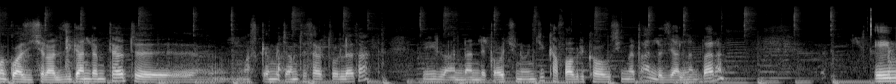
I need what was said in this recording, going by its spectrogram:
መጓዝ ይችላል። እዚህ ጋር እንደምታዩት ማስቀመጫም ተሰርቶለታል። ይህ ለአንዳንድ እቃዎች ነው እንጂ ከፋብሪካው ሲመጣ እንደዚህ አልነበረም። ይህም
